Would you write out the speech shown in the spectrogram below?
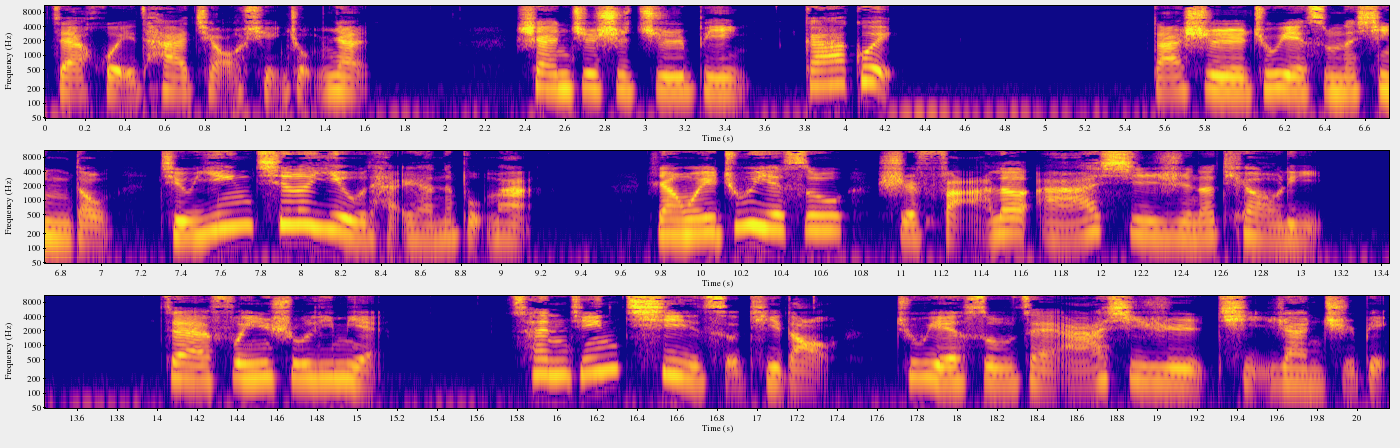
在会堂教训众人，甚至是治病。赶鬼，但是主耶稣的行动就引起了犹太人的不满，认为主耶稣是犯了安息日的条例。在福音书里面，曾经七次提到主耶稣在安息日替人治病。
